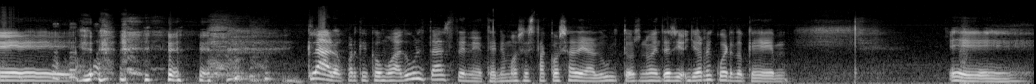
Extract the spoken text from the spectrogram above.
Eh, claro, porque como adultas tenemos esta cosa de adultos, ¿no? Entonces yo recuerdo que eh,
